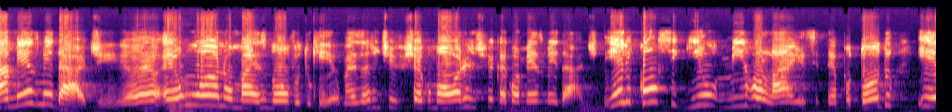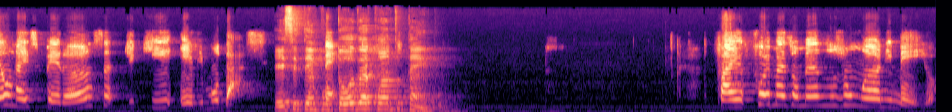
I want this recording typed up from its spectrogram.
A mesma idade. É, é, um ano mais novo do que eu, mas a gente chega uma hora a gente fica com a mesma idade. E ele conseguiu me enrolar esse tempo todo e eu na esperança de que ele mudasse. Esse tempo Bem, todo é quanto tempo? Foi mais ou menos um ano e meio.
